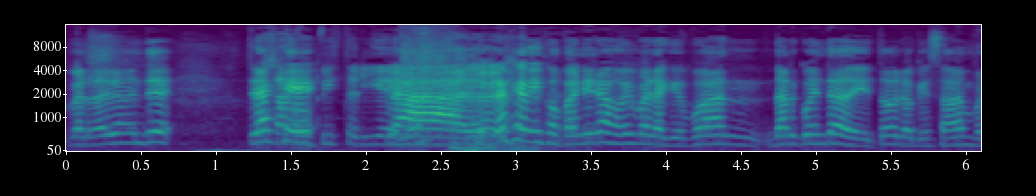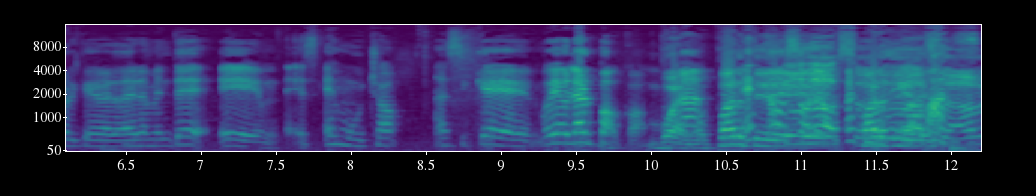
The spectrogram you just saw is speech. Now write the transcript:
verdaderamente Ya traje. rompiste el hielo. Claro, traje a mis compañeras hoy para que puedan dar cuenta de todo lo que saben porque verdaderamente eh, es, es mucho. Así que voy a hablar poco. Bueno, Ah, parte de-. Dudoso, parte dudoso,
